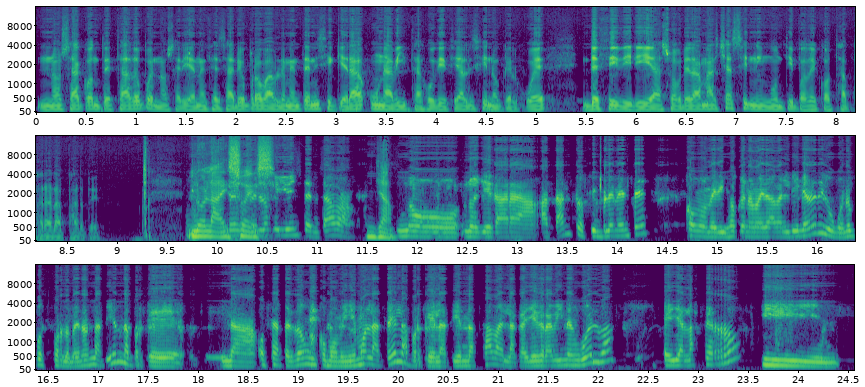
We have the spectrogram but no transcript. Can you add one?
no se ha contestado, pues no sería necesario probablemente ni siquiera una vista judicial, sino que el juez decidiría sobre la marcha sin ningún tipo de costas para las partes. Lola, eso es es. lo que yo intentaba. Ya. No, no llegar a, a tanto. Simplemente, como me dijo que no me daba el dinero, digo, bueno, pues por lo menos la tienda, porque la, o sea, perdón, como mínimo la tela, porque la tienda estaba en la calle Gravina en Huelva, ella la cerró y,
